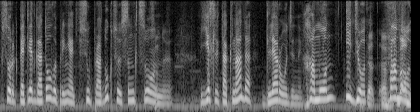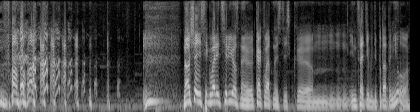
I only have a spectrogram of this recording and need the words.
в 45 лет готовы принять всю продукцию санкционную. если так надо, для Родины. Хамон идет в ОМОН. Ну, вообще, если говорить серьезно, как вы относитесь к м, инициативе депутата Нилова?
